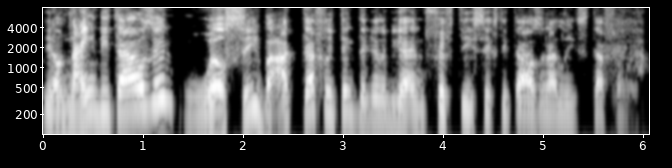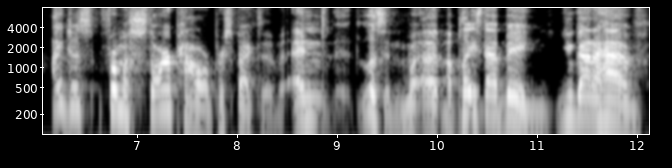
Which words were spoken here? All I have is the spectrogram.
You know, ninety thousand, we'll see, but I definitely think they're going to be getting 50, 60,000 at least. Definitely. I just, from a star power perspective, and listen, a, a place that big, you got to have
